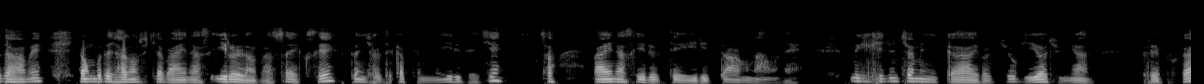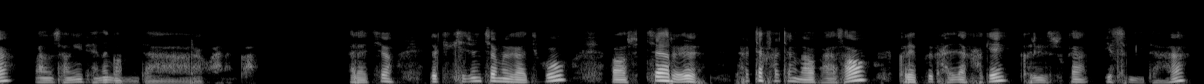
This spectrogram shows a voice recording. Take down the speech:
그 다음에 0보다 작은 숫자 마이너스 1을 넣어봤어 x에. 그랬더니 절대값 때문에 1이 되지? 그래서 마이너스 1일 때 1이 딱 나오네. 그럼 이게 기준점이니까 이걸 쭉 이어주면 그래프가 완성이 되는 겁니다. 라고 하는 거. 알았죠? 이렇게 기준점을 가지고 어, 숫자를 살짝 살짝 넣어봐서 그래프를 간략하게 그릴 수가 있습니다.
